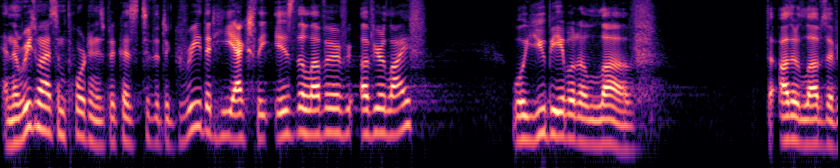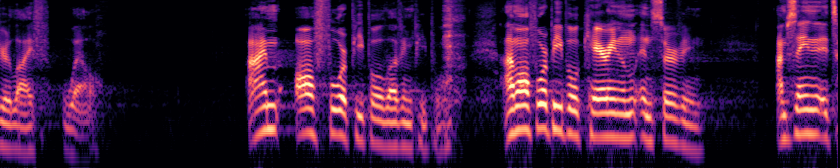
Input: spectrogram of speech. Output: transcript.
And the reason why that's important is because to the degree that he actually is the lover of, of your life, will you be able to love the other loves of your life well? I'm all for people loving people. I'm all for people caring and, serving. I'm saying it's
